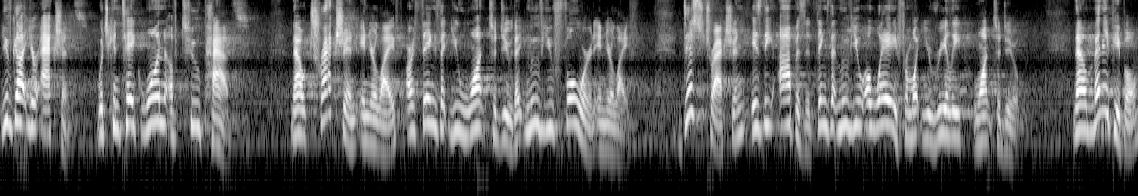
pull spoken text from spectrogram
you've got your actions, which can take one of two paths. Now, traction in your life are things that you want to do, that move you forward in your life. Distraction is the opposite, things that move you away from what you really want to do. Now, many people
